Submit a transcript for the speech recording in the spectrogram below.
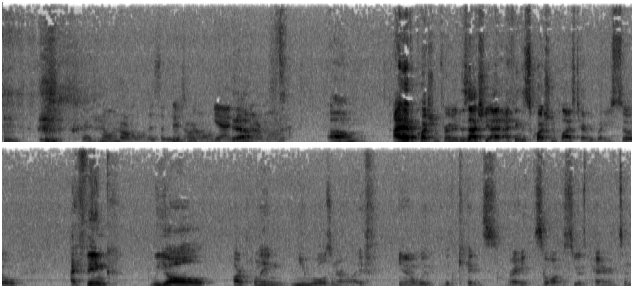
There's no normal. There's like there's no no, normal. yeah, Yeah. no normal. Um, I have a question for you. This is actually, I, I think this question applies to everybody. So, I think we all are playing new roles in our life, you know, with, with kids, right? So obviously as parents and,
